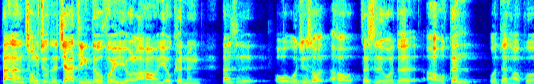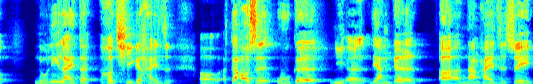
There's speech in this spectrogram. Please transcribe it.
当然重组的家庭都会有了哈，有可能。但是我我就说哦，这是我的啊、哦，我跟我的老婆努力来的哦，七个孩子哦，刚好是五个女呃，两个啊、男孩子，所以。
